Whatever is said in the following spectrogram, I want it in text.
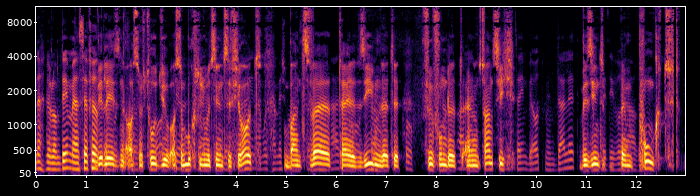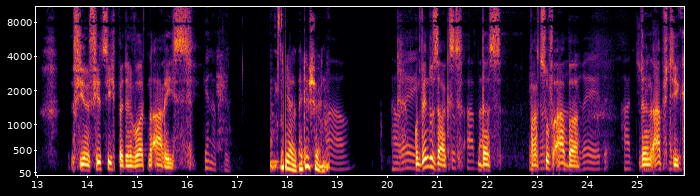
Wir lesen aus dem Studio, aus dem Buchstudium Beziehung Sefirot, Band 2, Teil 7, Letter 521. Wir sind beim Punkt 44 bei den Worten Aris. Ja, bitteschön. Und wenn du sagst, dass Parzuf aber den Abstieg,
